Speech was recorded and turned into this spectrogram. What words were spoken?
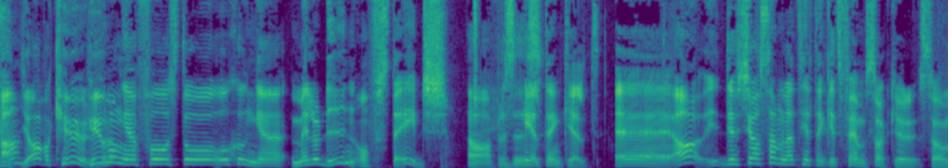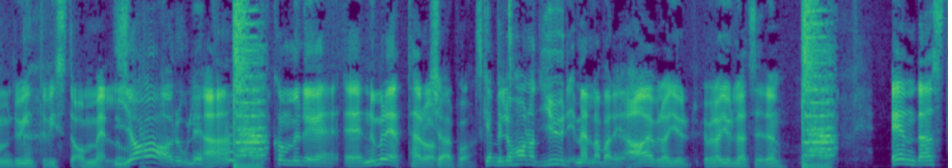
Ja. Ja, vad kul! Hur många får stå och sjunga melodin off stage? Ja, precis. Helt enkelt. Eh, ja, så jag har samlat helt enkelt fem saker som du inte visste om Mello. Ja, roligt! Ja, kommer det. Eh, nummer ett här då. Kör på. Ska, vill du ha något ljud emellan varje? Ja, jag vill ha ljud. Jag vill ha ljud hela tiden. Endast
